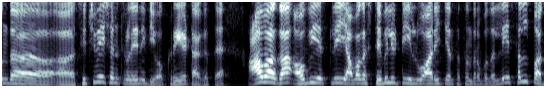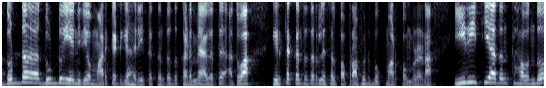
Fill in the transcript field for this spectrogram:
ಒಂದು ಸಿಚುವೇಶನ್ಸ್ಗಳೇನಿದೆಯೋ ಕ್ರಿಯೇಟ್ ಆಗುತ್ತೆ. ಆವಾಗ ಆಬ್ವಿಯಸ್ಲಿ ಯಾವಾಗ ಸ್ಟೆಬಿಲಿಟಿ ಇಲ್ವೋ ಆ ರೀತಿಯಂಥ ಸಂದರ್ಭದಲ್ಲಿ ಸ್ವಲ್ಪ ದೊಡ್ಡ ದುಡ್ಡು ಏನಿದೆಯೋ ಮಾರ್ಕೆಟ್ಗೆ ಹರಿತಕ್ಕಂಥದ್ದು ಕಡಿಮೆ ಆಗುತ್ತೆ. ಅಥವಾ ಇರ್ತಕ್ಕಂಥದ್ರಲ್ಲಿ ಸ್ವಲ್ಪ ಪ್ರಾಫಿಟ್ ಬುಕ್ ಮಾಡ್ಕೊಂಬಿಡೋಣ. ಈ ರೀತಿಯಾದಂತಹ ಒಂದು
